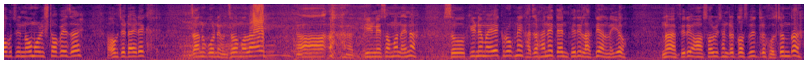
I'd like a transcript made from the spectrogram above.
अब चाहिँ नो मोर स्टपेज है। अब चाहिँ डाइरेक्ट जानुपर्ने हुन्छ मलाई किर्नेसम्म होइन? सो किर्नेमा एक रोक्ने खाजा खाने त्यहाँदेखि फेरि लाग्दिहाल्ने क्या न फेरि सर्भिस सेन्टर दस बजीतिर खोल्छ नि त।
